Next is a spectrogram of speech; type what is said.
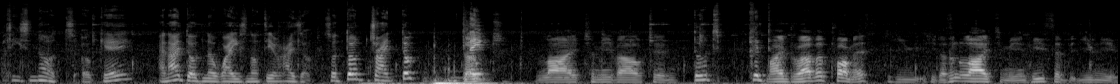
But he's not, okay? And I don't know why he's not here either. So don't try. Don't. Don't lie to me, Valtin. Don't. Con- My brother promised he, he doesn't lie to me, and he said that you knew.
